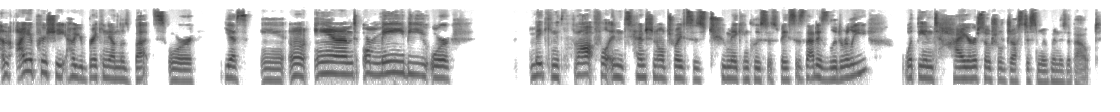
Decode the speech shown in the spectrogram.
and I appreciate how you're breaking down those buts or yes and uh, and or maybe or making thoughtful intentional choices to make inclusive spaces that is literally what the entire social justice movement is about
